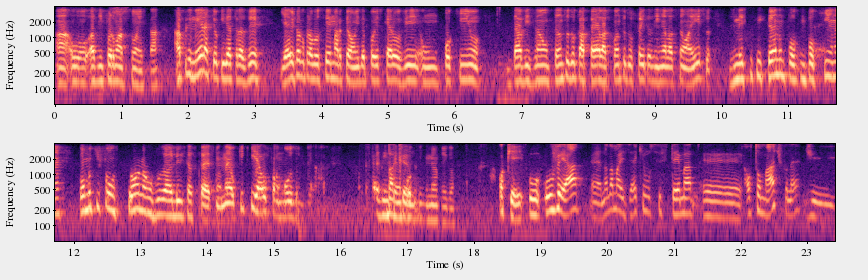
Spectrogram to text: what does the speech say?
a, a, as informações, tá? A primeira que eu queria trazer e aí eu jogo para você, Marcão, e depois quero ouvir um pouquinho da visão tanto do Capela quanto do Freitas em relação a isso, desmistificando um, po um pouquinho, né? Como que funciona o Vulnerability Assessment, né? O que, que é o famoso? Bacana. Um pouquinho, meu amigo. Ok, o, o VA é, nada mais é que um sistema é, automático né, de,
